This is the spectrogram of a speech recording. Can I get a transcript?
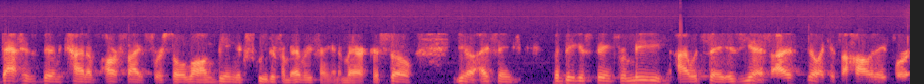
that has been kind of our fight for so long, being excluded from everything in America? So, you know, I think the biggest thing for me, I would say, is yes, I feel like it's a holiday for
